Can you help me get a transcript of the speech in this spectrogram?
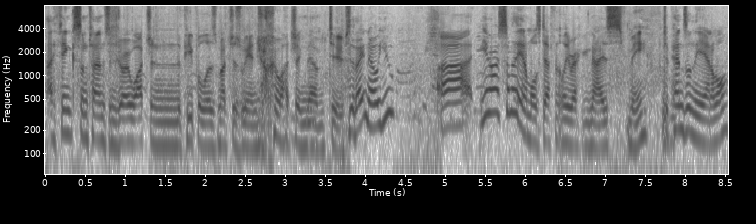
I think sometimes enjoy watching the people as much as we enjoy watching them too. Do they know you? Uh, you know, some of the animals definitely recognize me. Depends on the animal.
